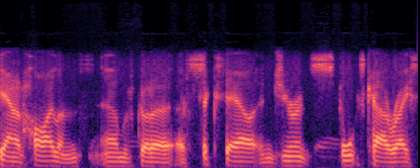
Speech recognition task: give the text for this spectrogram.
down at Highlands. Um, we've got a, a six-hour endurance sports car race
